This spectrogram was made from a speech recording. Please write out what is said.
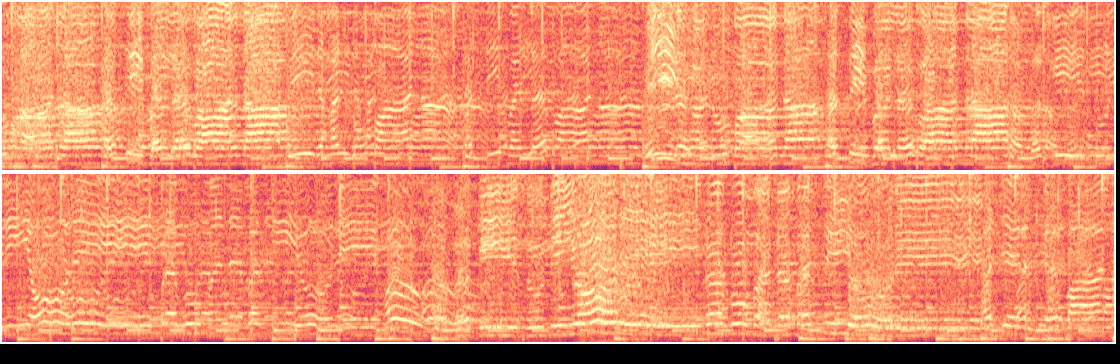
હનુમાના અતિ બલવાના વીર હનુમાના અતિ બલવાના વીર હનુમાના અતિ બલવાના સબકે સુનિયો રે પ્રભુ મન વસિયો રે હો સબકે સુનિયો રે પ્રભુ મન વસિયો રે અજરંગ બાણ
